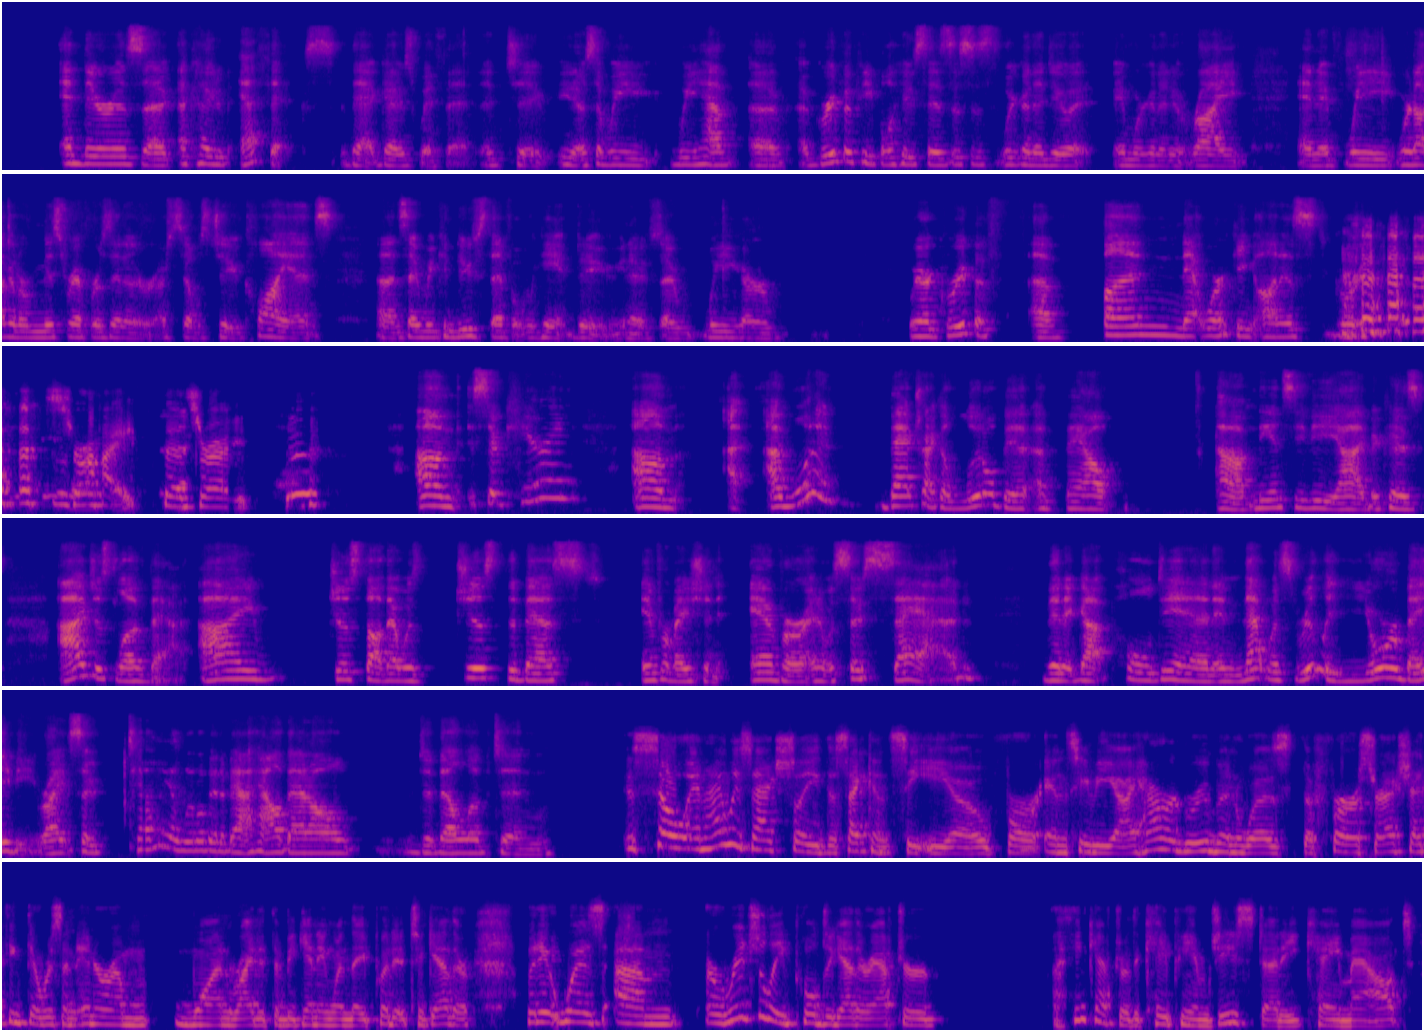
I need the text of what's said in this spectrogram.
and there is a, a, code of ethics that goes with it. Uh, to you know, so we we have a, a group of people who says this is we're going to do it and we're going to do it right. And if we we're not going to misrepresent ourselves to clients uh, and say we can do stuff but we can't do, you know, so we are we're a group of, of fun, networking, honest group. That's right. That's right. um, so, Karen, um, I, I want to backtrack a little bit about um, the NCVEI because I just love that. I just thought that was just the best information ever. And it was so sad that it got pulled in. And that was really your baby, right? So tell me a little bit about how that all developed and so, and I was actually the second CEO for NCVEI. Howard Rubin was the first, or actually, I think there was an interim one right at the beginning when they put it together. But it was um, originally pulled together after, I think, after the KPMG study came out.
